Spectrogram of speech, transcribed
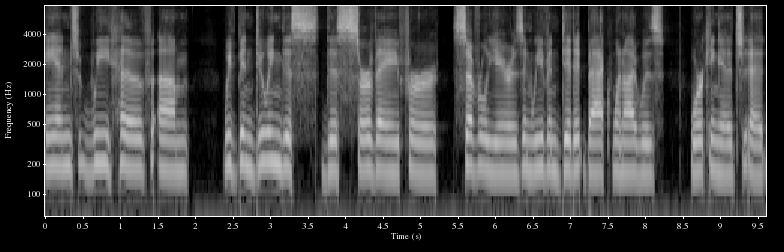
and we have, um, we've been doing this, this survey for several years and we even did it back when I was working at, at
